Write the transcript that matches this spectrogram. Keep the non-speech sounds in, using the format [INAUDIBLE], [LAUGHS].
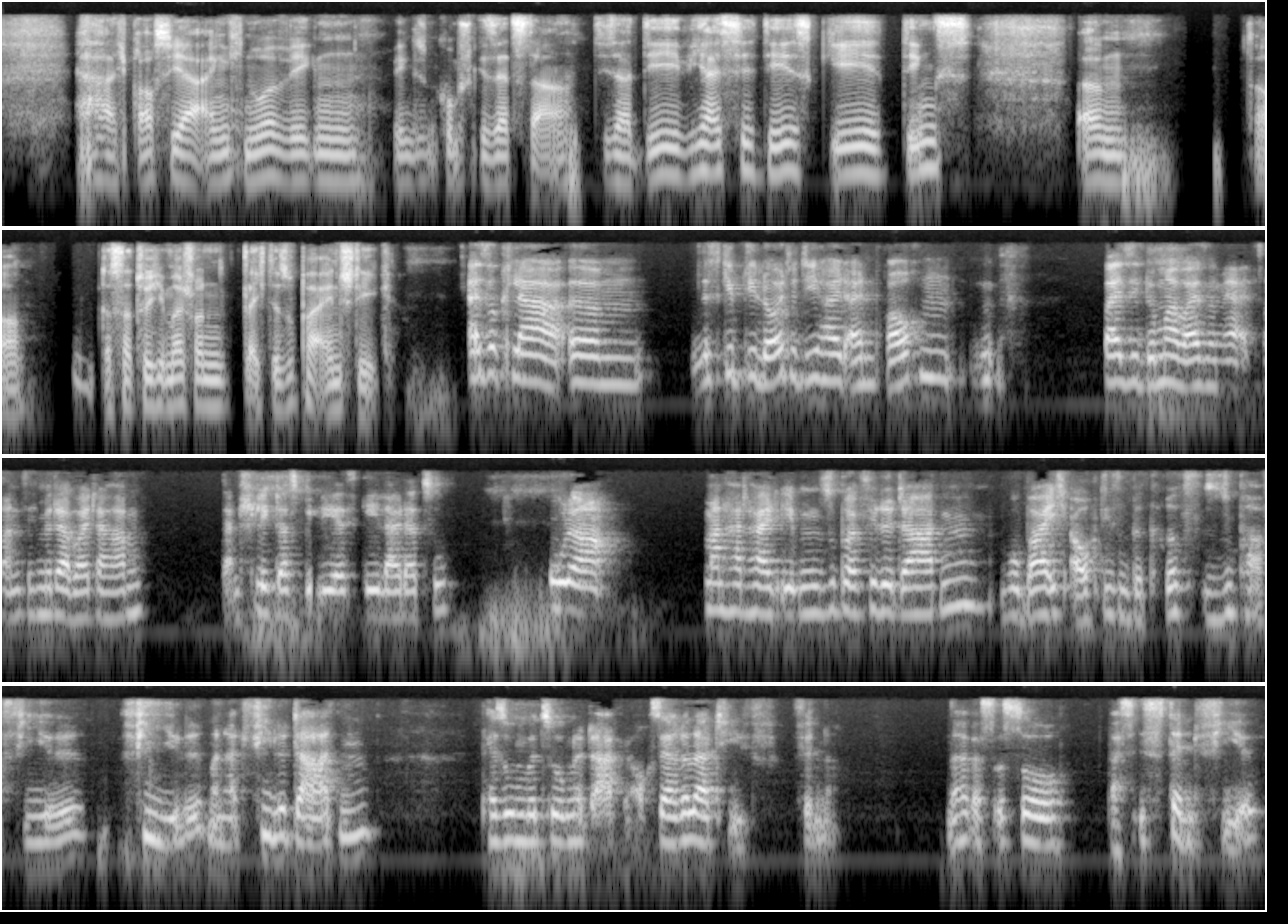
Ja, ich brauche sie ja eigentlich nur wegen, wegen diesem komischen Gesetz da. Dieser D, wie heißt sie? DSG-Dings. Ähm, so. Das ist natürlich immer schon gleich der super Einstieg. Also klar, ähm, es gibt die Leute, die halt einen brauchen, weil sie dummerweise mehr als 20 Mitarbeiter haben dann schlägt das BDSG leider zu. Oder man hat halt eben super viele Daten, wobei ich auch diesen Begriff super viel, viel, man hat viele Daten, personenbezogene Daten auch sehr relativ finde. Ne, das ist so, was ist denn viel?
